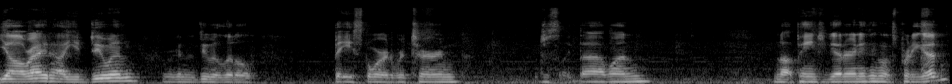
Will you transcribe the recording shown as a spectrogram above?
Y'all right? How you doing? We're gonna do a little baseboard return, just like that one. Not painted yet or anything. Looks pretty good. And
